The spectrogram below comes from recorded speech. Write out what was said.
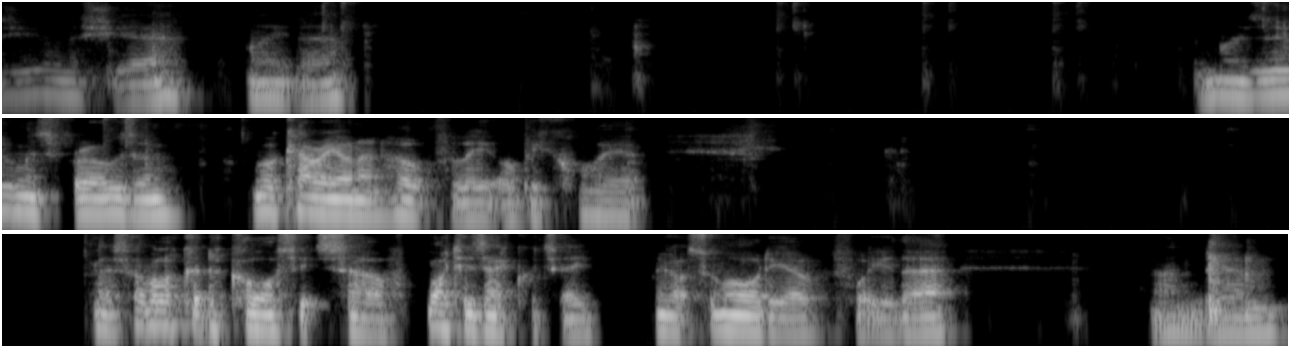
Resume the share right there. My Zoom is frozen. We'll carry on and hopefully it'll be quiet. Let's have a look at the course itself. What is equity? We've got some audio for you there. And um,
